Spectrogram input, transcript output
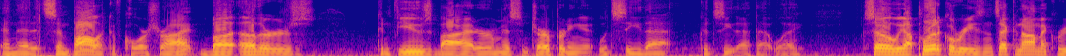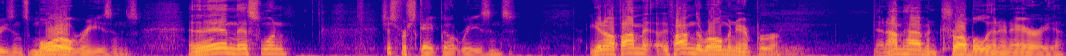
and that it's symbolic, of course, right? But others confused by it or misinterpreting it would see that could see that that way. So we got political reasons, economic reasons, moral reasons, and then this one, just for scapegoat reasons. You know, if I'm if I'm the Roman emperor and I'm having trouble in an area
